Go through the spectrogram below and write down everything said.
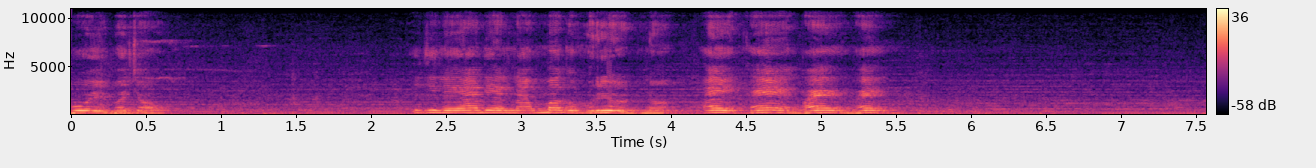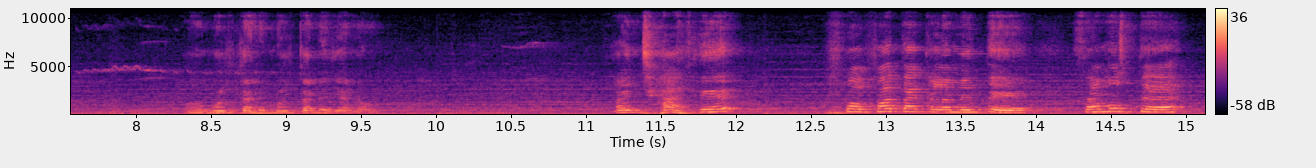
ಬೋಯ್ ಬಚಾವ್. ഇതിന് ആടി എന്നെ അമ്മക്ക് മുറി വിട്ടണു ഐ ഭയം ഭയം ഭയം ಓ ಮುಲ್ತಾನೆ ಮುಲ್ತಾನೆ ಜನ ಅಂಚಾದ ಒಪ್ಪತ್ತಾಕಲ ಮೆತ್ತೆ ಸಂಸ್ಥೆ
